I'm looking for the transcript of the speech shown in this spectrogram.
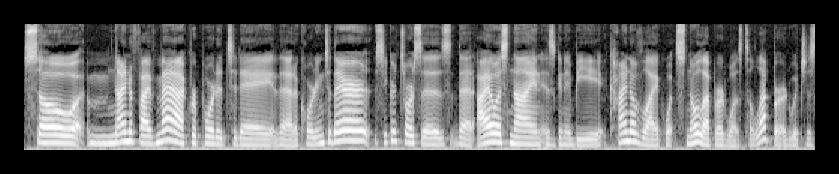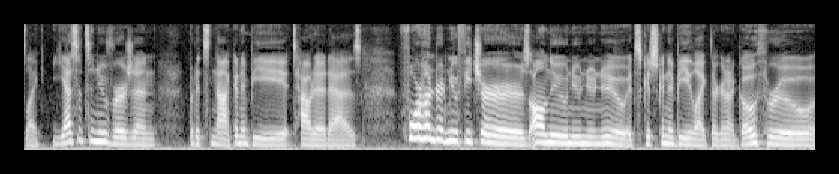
So, mm, 9 to 5 Mac reported today that according to their secret sources that iOS 9 is going to be kind of like what Snow Leopard was to Leopard, which is like yes, it's a new version, but it's not going to be touted as 400 new features, all new, new, new, new. It's just going to be like they're going to go through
